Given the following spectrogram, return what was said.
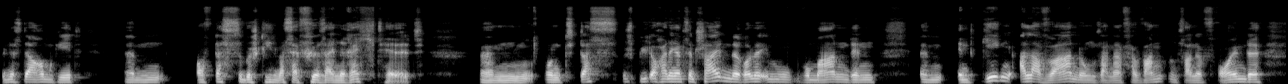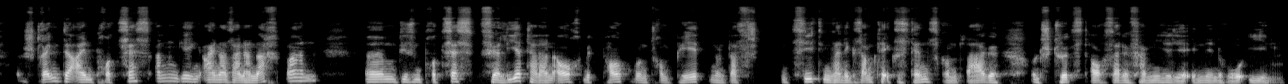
wenn es darum geht, ähm, auf das zu bestehen, was er für sein Recht hält. Ähm, und das spielt auch eine ganz entscheidende Rolle im Roman, denn ähm, entgegen aller Warnungen seiner Verwandten und seiner Freunde strengt er einen Prozess an gegen einer seiner Nachbarn. Ähm, diesen Prozess verliert er dann auch mit Pauken und Trompeten und das zieht ihm seine gesamte Existenzgrundlage und stürzt auch seine Familie in den Ruin.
